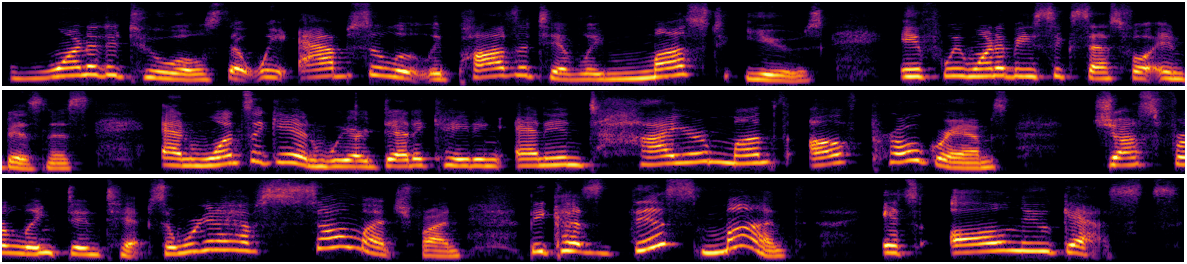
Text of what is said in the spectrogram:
one of the tools that we absolutely positively must use if we want to be successful in business. And once again, we are dedicating an entire month of programs just for LinkedIn tips. And we're going to have so much fun because this month it's all new guests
